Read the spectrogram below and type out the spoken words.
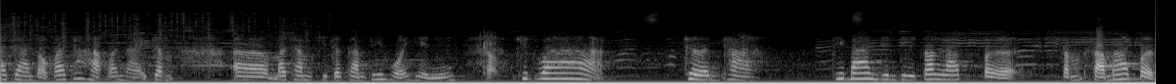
อาจารย์บอกว่าถ้าหากวันไหนจะเอ่อมาทำกิจกรรมที่หัวหินครับคิดว่าเชิญค่ะ ที่บ้านยินดีต้อนรับเปิดสามสามารถเปิด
